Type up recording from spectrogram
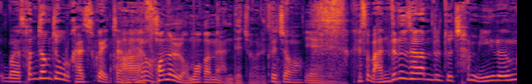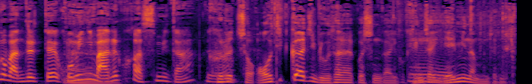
뭐 선정적으로 갈 수가 있잖아요. 아, 선을 넘어가면 안 되죠. 그래서. 그죠. 예, 예. 그래서 만드는 사람들도 참 이런 거 만들 때 고민이 네. 많을 것 같습니다. 그죠? 그렇죠. 어디까지 묘사를 할 것인가 이거 굉장히 음. 예민한 문제입니다.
